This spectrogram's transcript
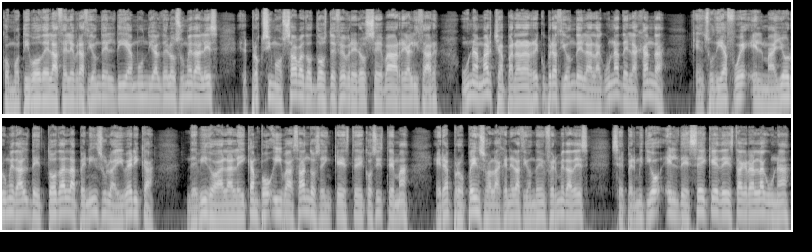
Con motivo de la celebración del Día Mundial de los Humedales, el próximo sábado 2 de febrero se va a realizar una marcha para la recuperación de la laguna de la Janda, que en su día fue el mayor humedal de toda la península ibérica. Debido a la ley Campo y basándose en que este ecosistema era propenso a la generación de enfermedades, se permitió el deseque de esta gran laguna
